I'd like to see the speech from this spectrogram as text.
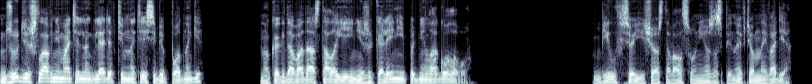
Джуди шла, внимательно глядя в темноте себе под ноги, но когда вода стала ей ниже коленей, подняла голову. Билл все еще оставался у нее за спиной в темной воде.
